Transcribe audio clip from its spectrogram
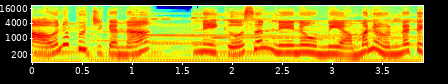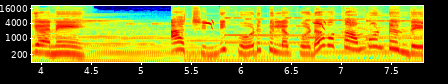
అవును పుచ్చికన్నా నీకోసం నేను మీ అమ్మను ఉన్నట్టుగానే. ఆ చిన్ని కోడిపిల్ల కూడా ఒక అమ్మ ఉంటుంది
